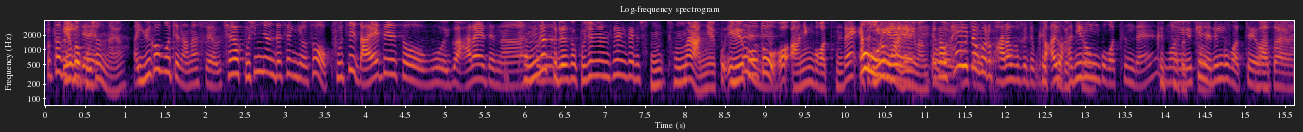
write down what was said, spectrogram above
그렇다면 이제 읽어보셨나요? 아, 읽어보진 않았어요. 제가 90년대 생겨서 굳이 나에 대해서 뭐 이거 알아야 되나. 정작 저는- 그래서 90년생들은 정 말 안 읽고 읽어도 네. 어 아닌 것 같은데 약간 어, 이런 예. 반응이 많더라고요. 약간 회의적으로 바라보게 되고 나 그쵸, 이거 그쵸. 안 이런 것 같은데 그쵸, 뭐 이렇게 그쵸. 되는 것 같아요. 맞아요.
